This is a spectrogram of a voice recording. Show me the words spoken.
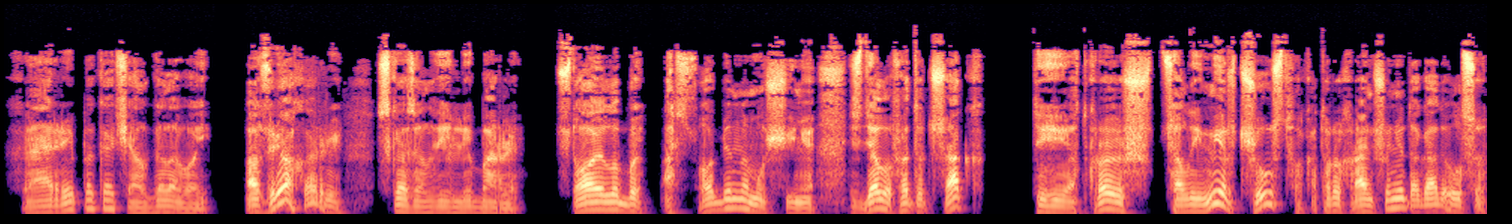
Харри покачал головой. — А зря, Харри, — сказал Вилли Барли. — Стоило бы, особенно мужчине, сделав этот шаг, ты откроешь целый мир чувств, о которых раньше не догадывался.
